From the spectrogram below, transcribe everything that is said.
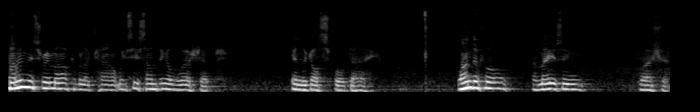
Now, in this remarkable account, we see something of worship in the gospel day. Wonderful, amazing worship.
